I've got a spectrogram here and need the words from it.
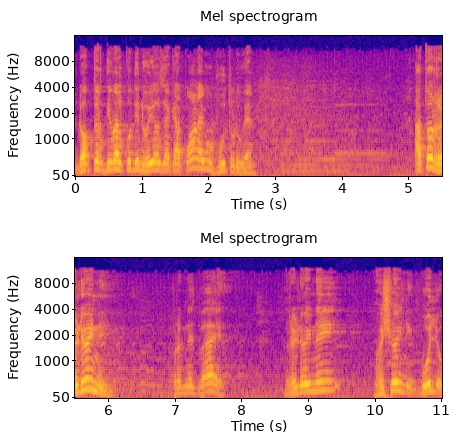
ડૉક્ટર દિવાલ કૂદીને વયો છે કે આ કોણ આવ્યું ભૂતડું એમ? આ તો રડ્યોય નહીં. પ્રજ્ઞેશભાઈ, રડ્યોય નહીં, હસ્યોય નહીં. બોલ્યો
